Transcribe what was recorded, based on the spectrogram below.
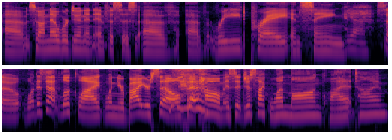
Um, so I know we're doing an emphasis of of read, pray, and sing. Yeah. So what does that look like when you're by yourself at home? Is it just like one long quiet time?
